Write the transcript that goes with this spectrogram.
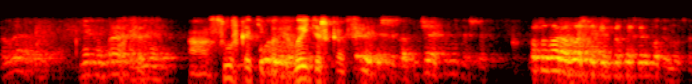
Але є компресор, є. А, сушка, типу, витяжка, все. Витяжка, включається витяжка. Просто зараз бачите, як процесі роботи на все.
